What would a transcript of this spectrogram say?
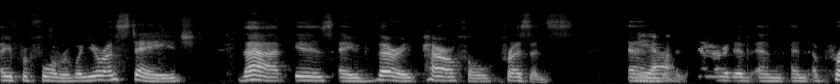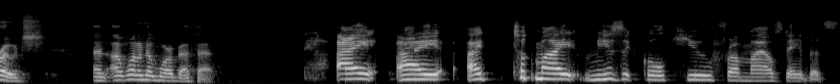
a performer. When you're on stage, that is a very powerful presence and yeah. narrative and, and approach. And I want to know more about that. I I I took my musical cue from Miles Davis.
